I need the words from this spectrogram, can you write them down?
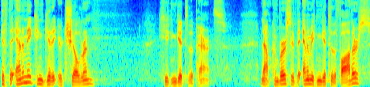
If the enemy can get at your children, he can get to the parents. Now, conversely, if the enemy can get to the fathers,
